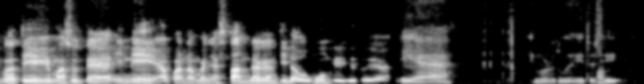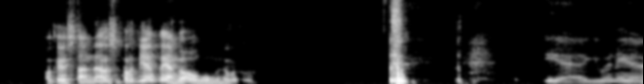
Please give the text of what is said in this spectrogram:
berarti maksudnya ini apa namanya standar yang tidak umum kayak gitu ya? Iya. Ya, menurut gue gitu O- sih. Oke, standar seperti apa yang nggak umum menurut lo? Iya, gimana ya?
